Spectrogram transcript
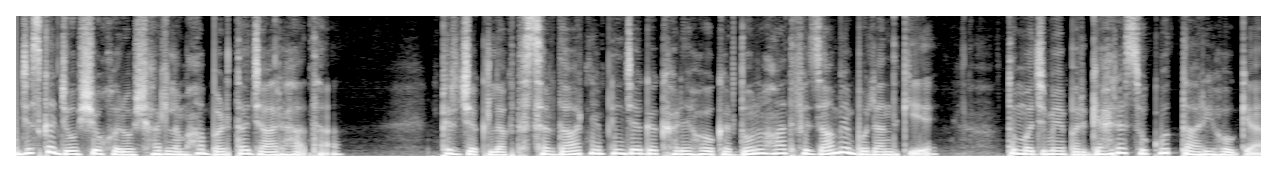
जिसका जोशो खरोश हर लम्हा बढ़ता जा रहा था। फिर जकलख्त सरदार ने अपनी जगह खड़े होकर दोनों हाथ फिजा में बुलंद किए तो मजमे पर गहरा सुकूत तारी हो गया।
